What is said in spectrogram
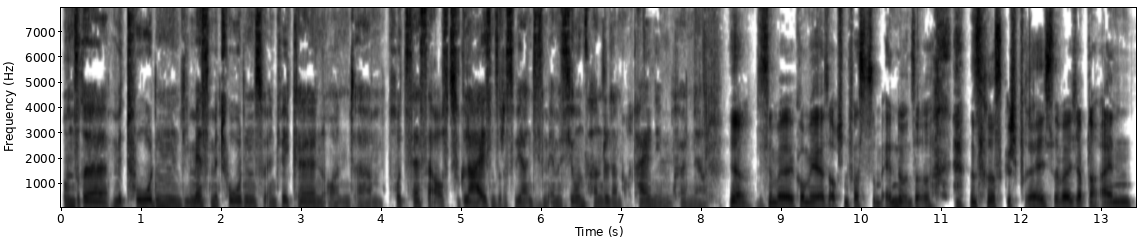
unsere Methoden, die Messmethoden zu entwickeln und ähm, Prozesse aufzugleisen, sodass wir an diesem Emissionshandel dann auch teilnehmen können. Ja, ja das sind wir, kommen wir jetzt auch schon fast zum Ende unserer, unseres Gesprächs. Aber ich habe noch einen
